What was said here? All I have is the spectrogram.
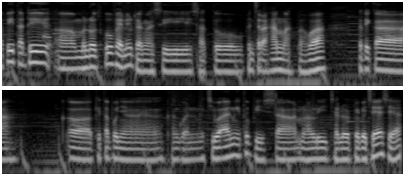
Tapi tadi eh, menurutku Feni udah ngasih satu pencerahan lah bahwa ketika eh, kita punya gangguan kejiwaan itu bisa melalui jalur BPJS ya.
